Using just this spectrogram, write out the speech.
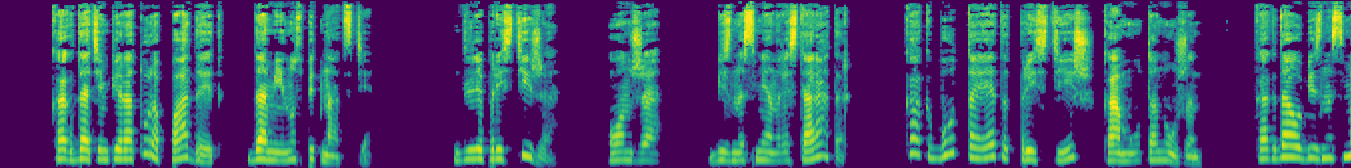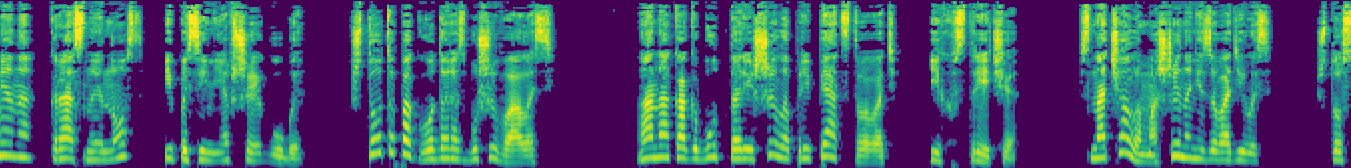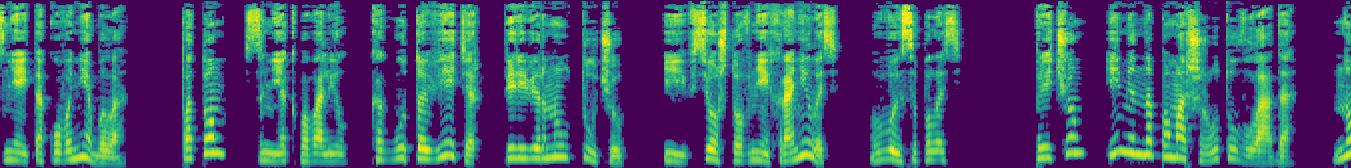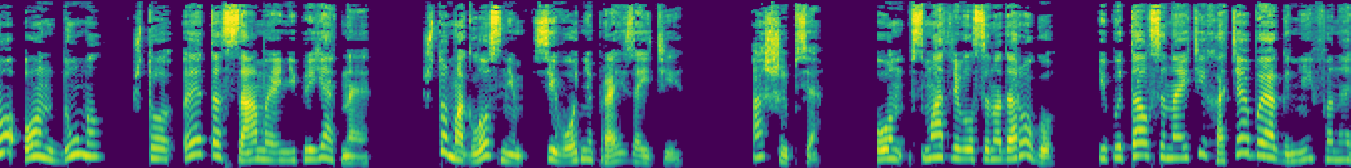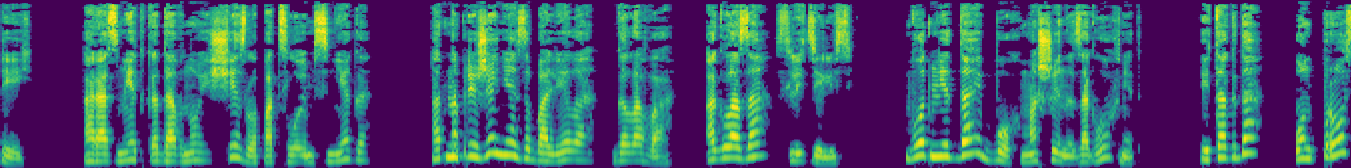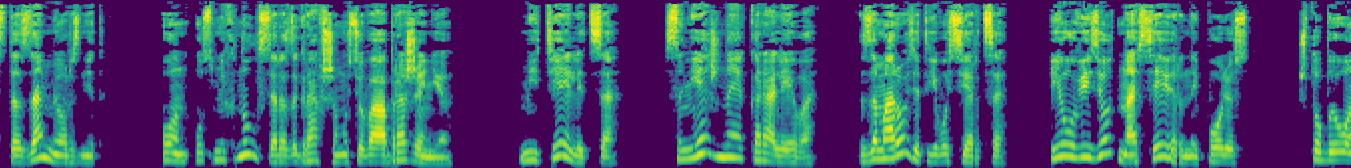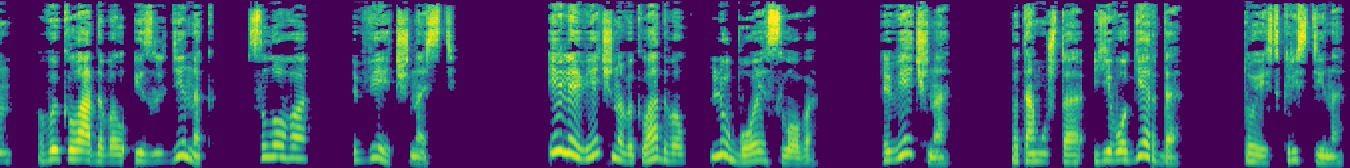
когда температура падает до минус пятнадцати? Для престижа. Он же бизнесмен-ресторатор. Как будто этот престиж кому-то нужен когда у бизнесмена красный нос и посиневшие губы. Что-то погода разбушевалась. Она как будто решила препятствовать их встрече. Сначала машина не заводилась, что с ней такого не было. Потом снег повалил, как будто ветер перевернул тучу, и все, что в ней хранилось, высыпалось. Причем именно по маршруту Влада. Но он думал, что это самое неприятное, что могло с ним сегодня произойти. Ошибся. Он всматривался на дорогу и пытался найти хотя бы огни фонарей. А разметка давно исчезла под слоем снега. От напряжения заболела голова, а глаза слезились. Вот не дай бог машина заглохнет, и тогда он просто замерзнет. Он усмехнулся разыгравшемуся воображению. Метелица, снежная королева, заморозит его сердце и увезет на Северный полюс, чтобы он выкладывал из льдинок слово «вечность». Или вечно выкладывал любое слово. Вечно, потому что его Герда, то есть Кристина,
